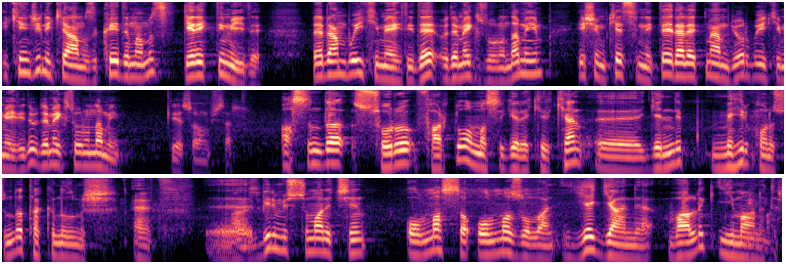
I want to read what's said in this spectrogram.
ikinci nikahımızı kıydırmamız gerekli miydi? Ve ben bu iki mehri de ödemek zorunda mıyım? Eşim kesinlikle helal etmem diyor. Bu iki mehri de ödemek zorunda mıyım? diye sormuşlar. Aslında soru farklı olması gerekirken e, gelinip mehir konusunda takınılmış. Evet. Maalesef. bir Müslüman için olmazsa olmaz olan yegane varlık imanıdır.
